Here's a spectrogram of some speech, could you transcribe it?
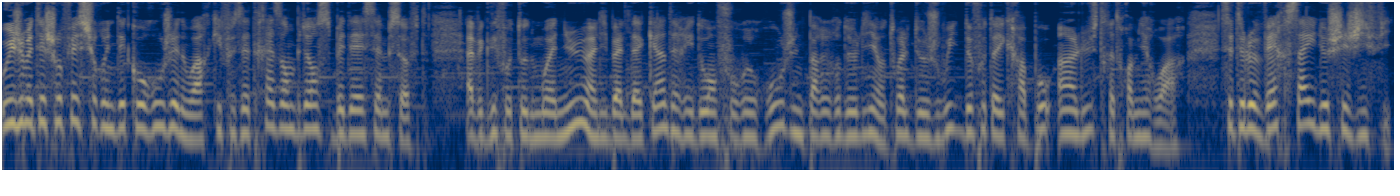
Oui, je m'étais chauffé sur une déco rouge et noire qui faisait très ambiance BDSM soft, avec des photos de moi nus, un lit baldaquin, des rideaux en fourrure rouge, une parure de lit en toile de jouy, deux fauteuils crapauds, un lustre et trois miroirs. C'était le Versailles de chez Jiffy.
